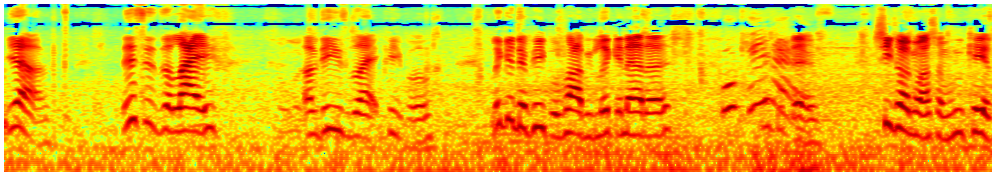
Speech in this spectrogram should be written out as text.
Yeah, this is the life of these black people. Look at the people probably looking at us. Who cares? Look at them. She talking about some who cares.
